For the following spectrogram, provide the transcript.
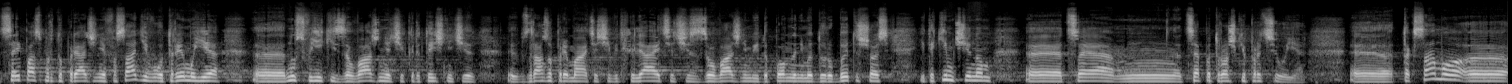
цей паспорт опорядження фасадів отримує ну, свої якісь зауваження, чи критичні, чи зразу приймається, чи відхиляється, чи з зауваженнями і доповненнями доробити щось. І таким чином е, це, це потрошки працює. Е, Так само. е,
